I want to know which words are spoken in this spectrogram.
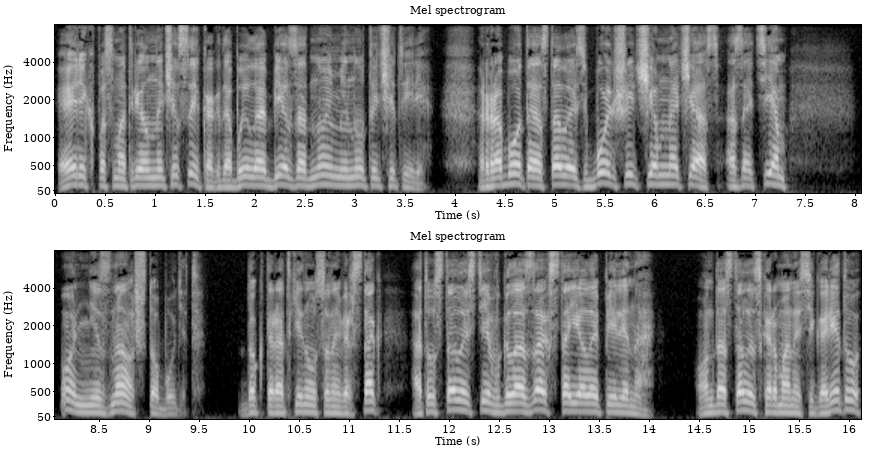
Эрик посмотрел на часы, когда было без одной минуты четыре. Работы осталось больше, чем на час, а затем... Он не знал, что будет. Доктор откинулся на верстак, от усталости в глазах стояла пелена — он достал из кармана сигарету,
